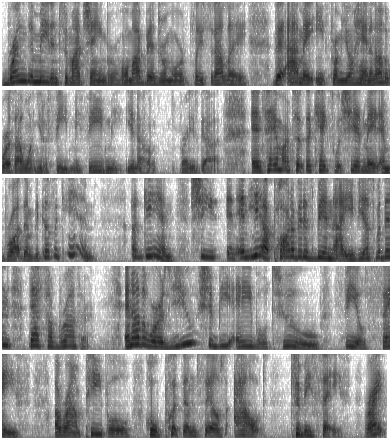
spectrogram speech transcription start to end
Bring the meat into my chamber or my bedroom or place that I lay, that I may eat from your hand. In other words, I want you to feed me. Feed me, you know, praise God. And Tamar took the cakes which she had made and brought them because, again, again, she, and, and yeah, part of it is being naive, yes, but then that's her brother. In other words, you should be able to feel safe around people who put themselves out to be safe, right?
